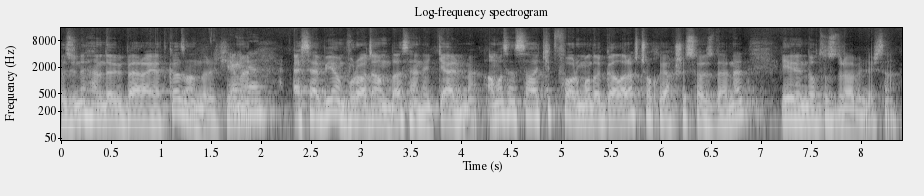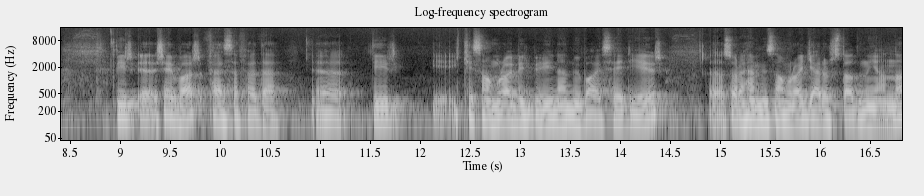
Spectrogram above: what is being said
özünü həm də bir bəraət qazandırır ki, mən əsəbiyəm, vuracam da səni, gəlmə. Amma sən sakit formada qalaraq çox yaxşı sözlərlə yerində otuzdura bilirsən. Bir e, şey var fəlsəfədə. E, deyir iki samuray bir-biri ilə mübahisə eləyir. Sonra həmin samuray gəlir ustadının yanına,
